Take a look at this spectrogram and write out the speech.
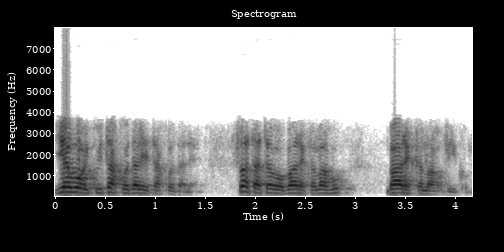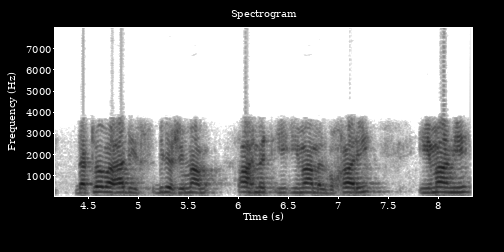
djevojku i tako dalje i tako dalje. Svatate ovo barek Allahu, barek Allahu fikum. Dakle ovaj hadis bilježi imam Ahmed i imam al-Bukhari, imam, i,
